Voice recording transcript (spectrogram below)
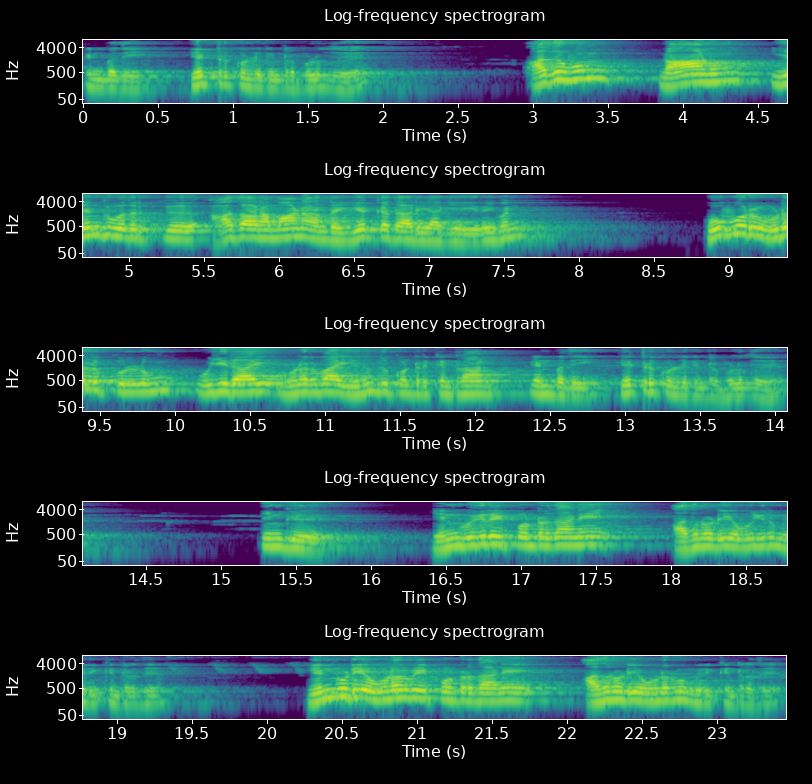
என்பதை ஏற்றுக்கொள்ளுகின்ற பொழுது அதுவும் நானும் இயங்குவதற்கு ஆதாரமான அந்த இயக்கதாரியாகிய இறைவன் ஒவ்வொரு உடலுக்குள்ளும் உயிராய் உணர்வாய் இருந்து கொண்டிருக்கின்றான் என்பதை ஏற்றுக்கொள்ளுகின்ற பொழுது இங்கு என் உயிரை போன்றுதானே அதனுடைய உயிரும் இருக்கின்றது. என்னுடைய உணர்வை போன்றுதானே அதனுடைய உணர்வும் இருக்கின்றது.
